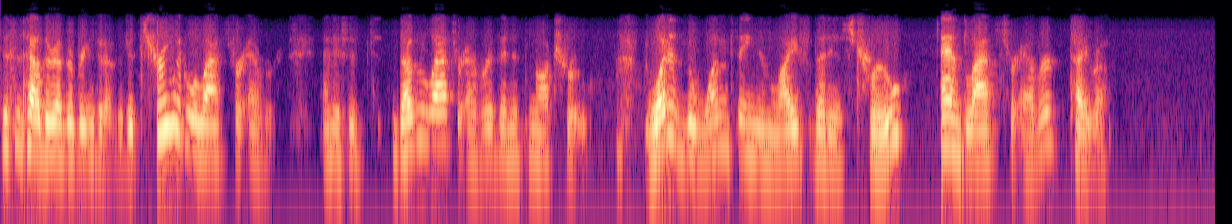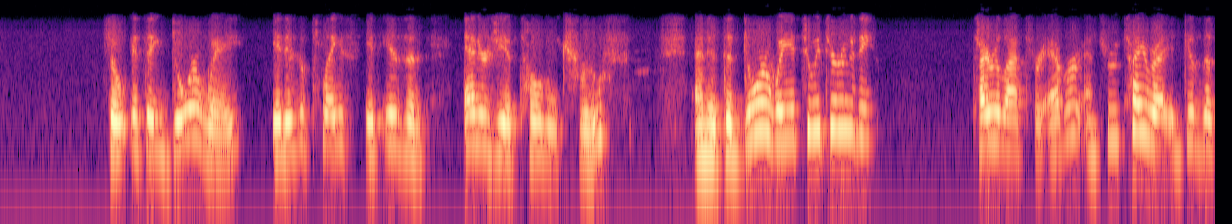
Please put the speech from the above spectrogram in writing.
This is how the Rebbe brings it up. If it's true, it will last forever. And if it doesn't last forever, then it's not true. What is the one thing in life that is true and lasts forever? Torah. So it's a doorway. It is a place. It is an energy of total truth. And it's a doorway to eternity. Torah lasts forever, and through Torah, it gives us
